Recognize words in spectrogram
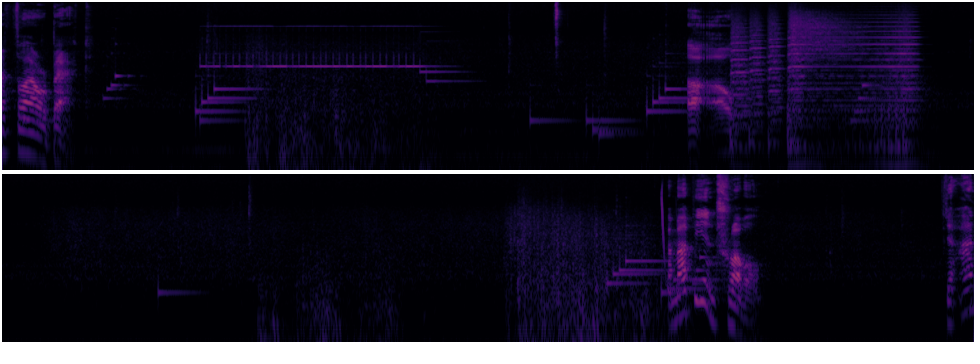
My flower back. Uh-oh. I might be in trouble. Yeah, I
